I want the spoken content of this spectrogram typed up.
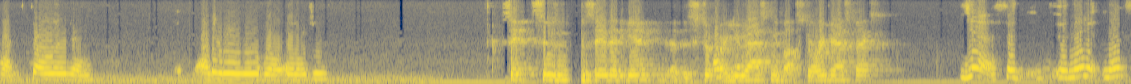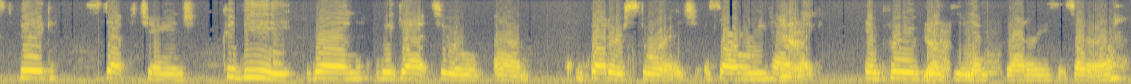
um, solar and other renewable energy. Say, Susan, say that again. Uh, the Are you asking about storage aspects? Yes. So the next big step change could be when we get to um, better storage. So when we have yes. like improved yeah. lithium batteries, etc.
